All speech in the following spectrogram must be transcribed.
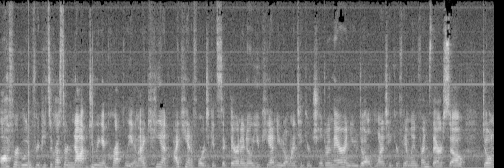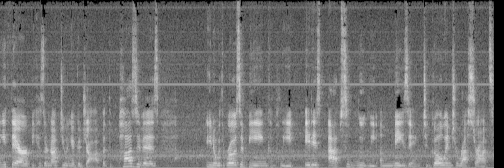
offer a gluten-free pizza crust they're not doing it correctly. And i can't i can't afford to get sick there. And i know you can't. You don't want to take your children there and you don't want to take your family and friends there. So don't eat there because they're not doing a good job. But the positive is you know, with Rosa being complete, it is absolutely amazing to go into restaurants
